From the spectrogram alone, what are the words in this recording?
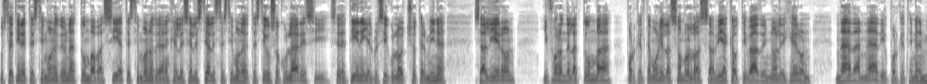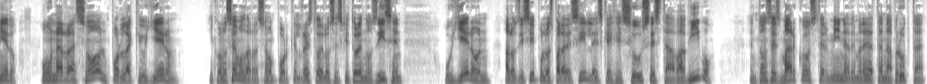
Usted tiene testimonio de una tumba vacía, testimonio de ángeles celestiales, testimonio de testigos oculares y se detiene y el versículo 8 termina, salieron y fueron de la tumba porque el temor y el asombro los había cautivado y no le dijeron nada a nadie porque tenían miedo. Una razón por la que huyeron. Y conocemos la razón porque el resto de los escritores nos dicen, huyeron a los discípulos para decirles que Jesús estaba vivo. Entonces Marcos termina de manera tan abrupta,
